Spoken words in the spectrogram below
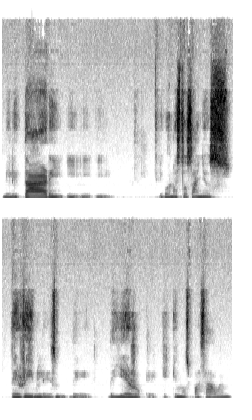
militar y, bueno, estos años terribles de, hierro que, hemos pasado en,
